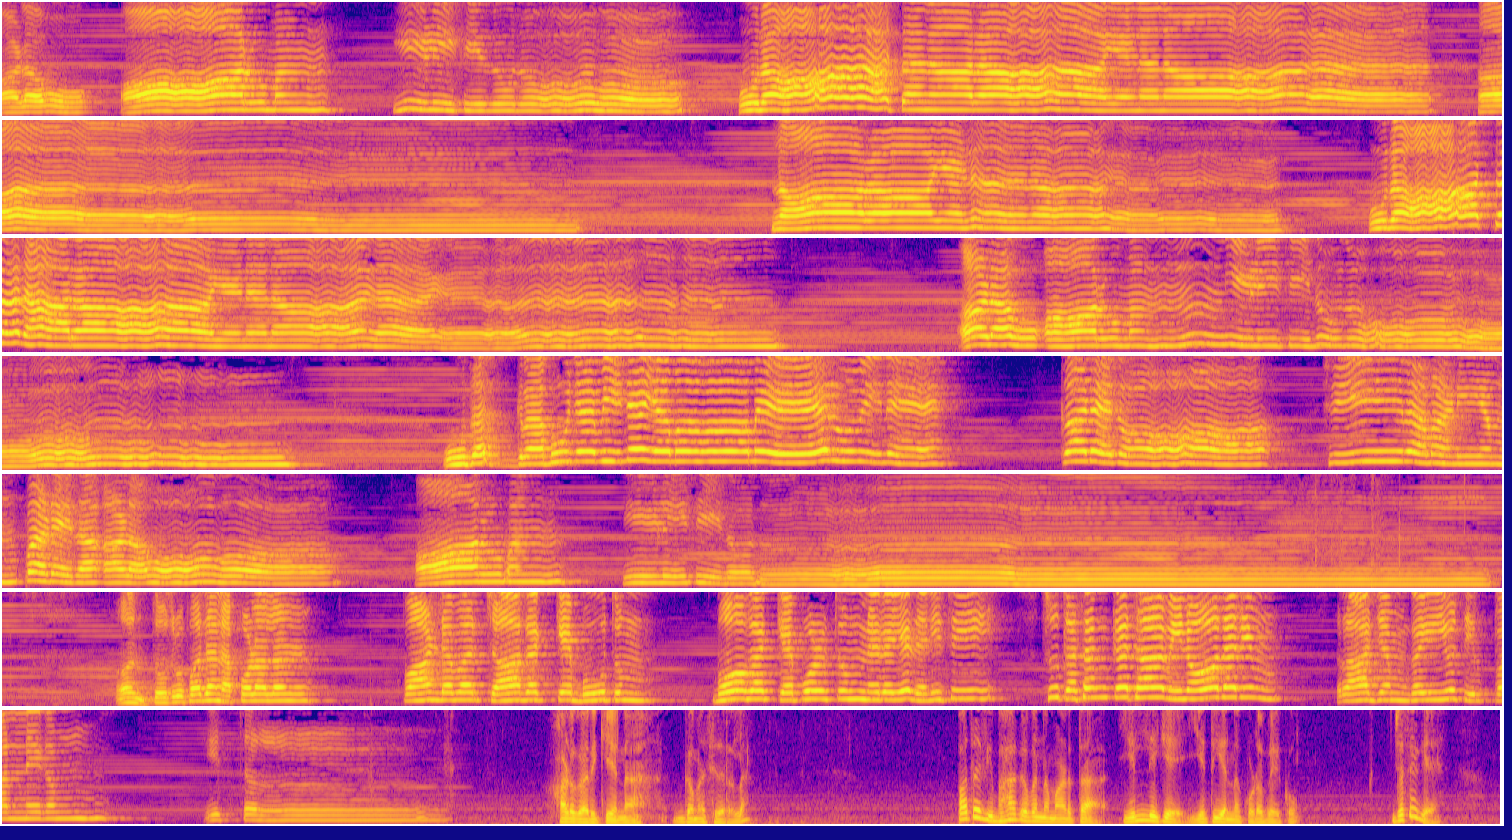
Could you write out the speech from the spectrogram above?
ಅಳವು ಆರು ಮನ್ ಇಳಿಸಿದುದು. ಉದಾತ್ತ ಉದಗ್ರಭುಜ ವಿನಯ ಮಹಾಮೇರುವಿನೆ ಕಡೆದೋ ಶ್ರೀರಮಣಿಯಂ ಪಡೆದ ಅಳವೋ ಆರು ಬನ್ ಇಳಿಸಿದುದು ಅಂತು ದೃಪದನ ಪೊಳಲಳ್ ಪಾಂಡವರ್ ಚಾಗಕ್ಕೆ ಭೂತುಂ ಭೋಗಕ್ಕೆ ಪೊಳ್ತುಂ ನೆರೆಯದೆನಿಸಿ, ಸುಖ ಸಂಕಥ ವಿನೋದದಿಂ ಗೈಯು ತಿರ್ಪನ್ನೆಗಂ. ಇತ್ತಲ್. ಹಾಡುಗಾರಿಕೆಯನ್ನು ಗಮನಿಸಿದರಲ್ಲ? ಪದ ವಿಭಾಗವನ್ನು ಮಾಡ್ತಾ ಎಲ್ಲಿಗೆ ಯತಿಯನ್ನು ಕೊಡಬೇಕು? ಜೊತೆಗೆ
